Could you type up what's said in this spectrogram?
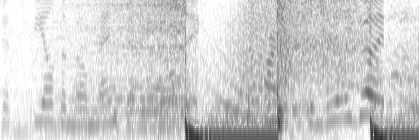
just feel the momentum building. So far, this has been really good.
